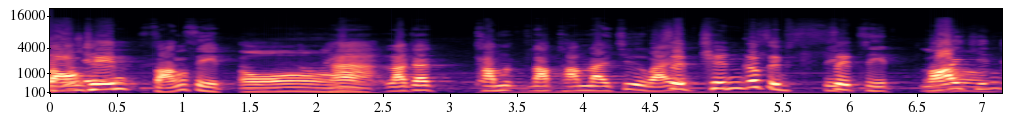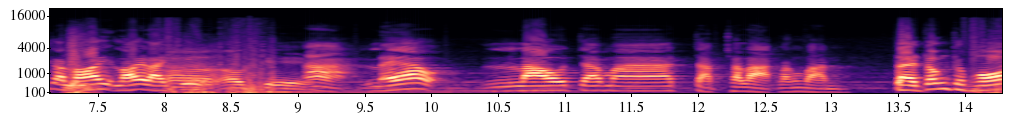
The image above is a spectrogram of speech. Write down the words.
สองชิ้น สองสิทธิ์อ๋ออ่าเราจะทำรับทำรายชื่อไว้สิบชิ้นก็สิบสิสิบบสิทธิ์ ร้อยชิ้นกับร้อยร้อยรายชื่ออ่าโอเค อ่าแล้วเราจะมาจับฉลากรางวัล แต่ต้องเฉพาะ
